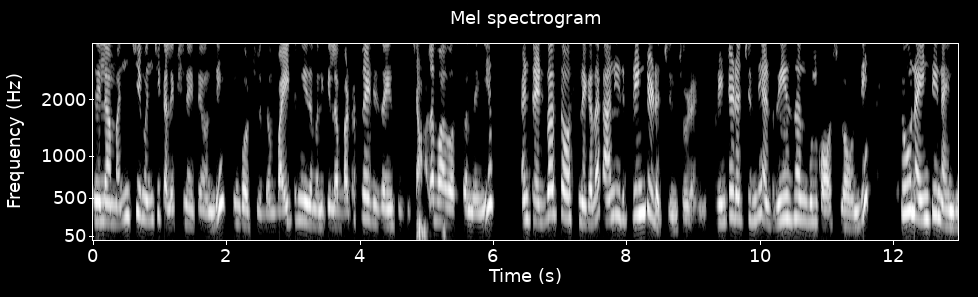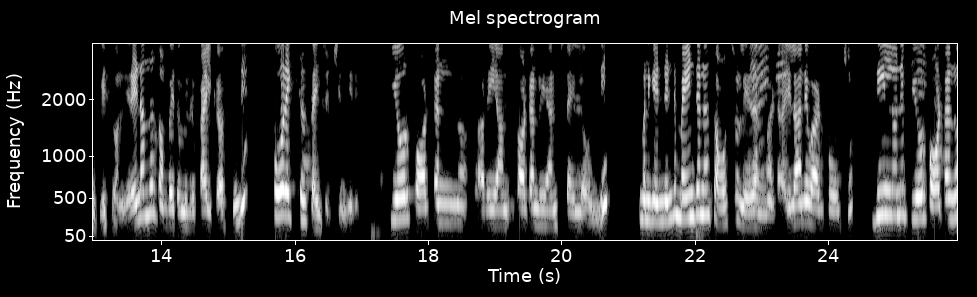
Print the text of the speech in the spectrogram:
సో ఇలా మంచి మంచి కలెక్షన్ అయితే ఉంది. ఇంకోటి చూద్దాం. వైట్ మీద మనకి ఇలా బటర్ఫ్లై డిజైన్స్ చాలా బాగా వస్తున్నాయి. అండ్ థ్రెడ్ వర్క్తో వస్తున్నాయి కదా. కానీ ఇది ప్రింటెడ్ వచ్చింది చూడండి. ప్రింటెడ్ వచ్చింది అండ్ రీజనబుల్ కాస్ట్లో ఉంది. Two ninety nine rupees only రెండు వందల తొంభై తొమ్మిది రూపాయలకి వస్తుంది. ఫోర్ ఎక్సెల్ సైజ్ వచ్చింది ఇది. Pure cotton rayon cotton rayon స్టైల్లో ఉంది. మనకి ఏంటంటే మెయింటెనెన్స్ అవసరం లేదనమాట ఇలానే వాడుకోవచ్చు. దీనిలోనే ప్యూర్ కాటన్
